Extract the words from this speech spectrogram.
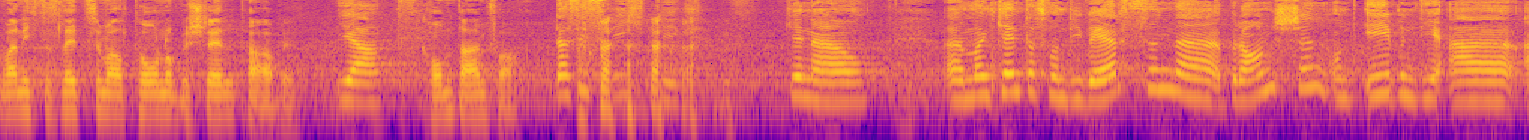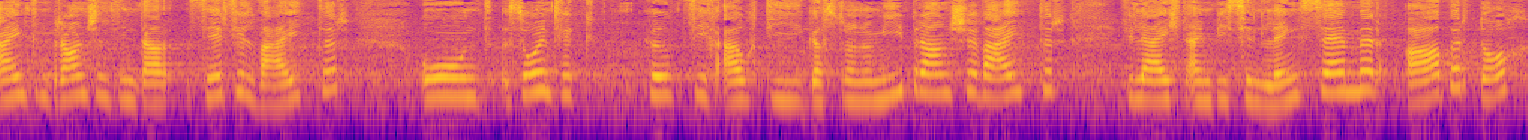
wann ich das letzte Mal Toner bestellt habe. Ja. Kommt einfach. Das ist richtig. genau. Äh, man kennt das von diversen äh, Branchen und eben die äh, einen Branchen sind da sehr viel weiter und so entwickelt sich auch die Gastronomiebranche weiter, vielleicht ein bisschen längsamer, aber doch.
